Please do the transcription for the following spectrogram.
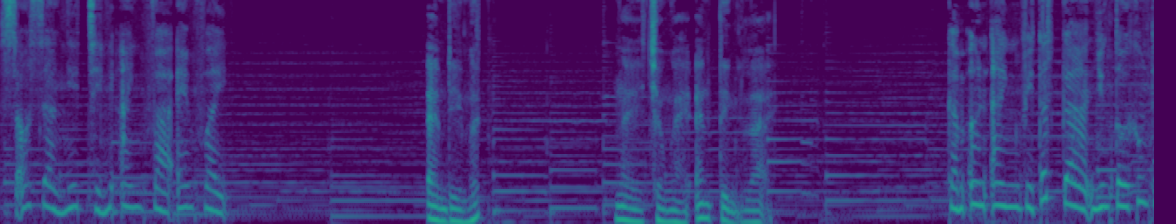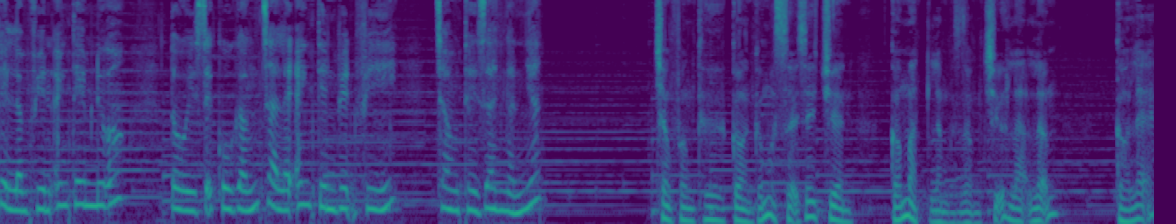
rõ ràng như chính anh và em vậy. Em đi mất. Ngày trong ngày em tỉnh lại. Cảm ơn anh vì tất cả nhưng tôi không thể làm phiền anh thêm nữa. Tôi sẽ cố gắng trả lại anh tiền viện phí trong thời gian ngắn nhất. Trong phong thư còn có một sợi dây chuyền, có mặt là một dòng chữ lạ lẫm, có lẽ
